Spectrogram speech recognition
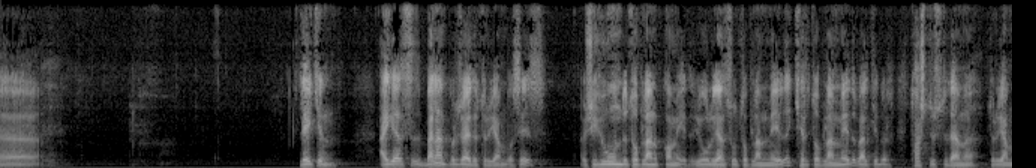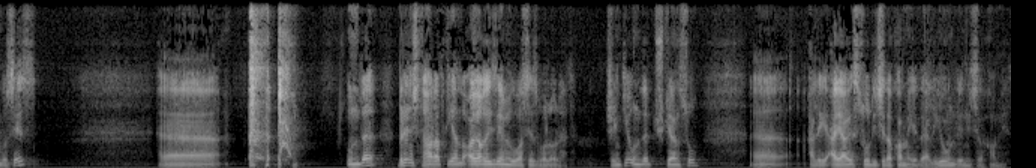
E, Lekin agar siz baland bir joyda turgan bo'lsangiz, o'sha yuvindi to'planib qolmaydi. Yuvilgan suv to'planmaydi, kir to'planmaydi, balki bir tosh ustidami turgan bo'lsangiz, eh, unda birinchi tahorat qilganda oyog'ingizni ham yuvib olsangiz bo'laveradi. Chunki unda tushgan suv eh, hali oyog'ingiz suv ichida qolmaydi, hali yuvindining ichida qolmaydi.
